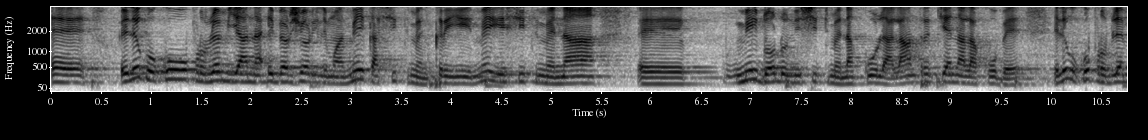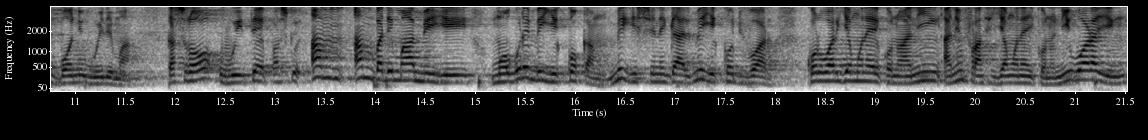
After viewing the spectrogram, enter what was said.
eh, ele ko ko problème y'a na hébergeur il ma mais ka site men créé mais ye site men na eh, mais dɔ don ni site men na ko la l'entretien na la ko bɛɛ ele ko ko problème bɔ ni wele ma k'a sɔrɔ wele tɛ parce que an an badema me ye mɔgɔ wɛrɛ me ye kɔ kan me ye Sénégal me ye Côte d'Ivoire kɔrɔwari jamana ye kɔnɔ ani ani faransi jamana ye kɔnɔ n'i bɔra yen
